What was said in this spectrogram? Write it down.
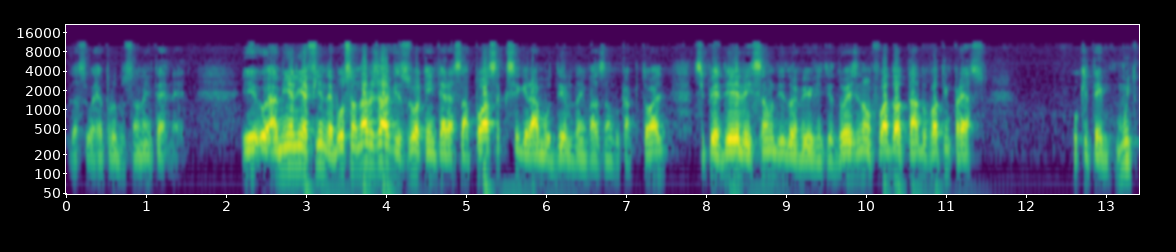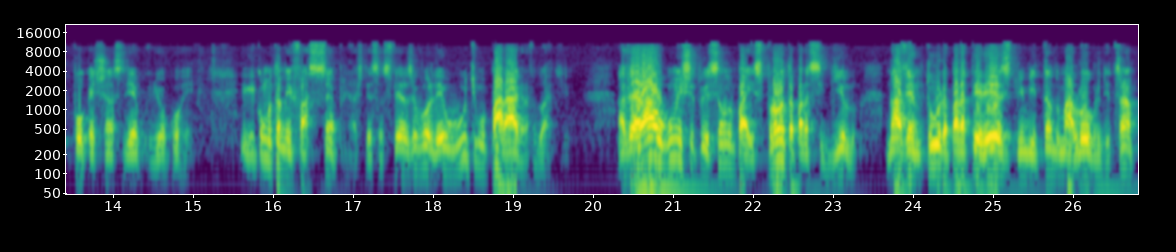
da sua reprodução na internet. E a minha linha fina é: Bolsonaro já avisou a quem interessar a posse que seguirá modelo da invasão do Capitólio se perder a eleição de 2022 e não for adotado o voto impresso, o que tem muito poucas chances de, de ocorrer. E como também faço sempre, às terças-feiras, eu vou ler o último parágrafo do artigo. Haverá alguma instituição no país pronta para segui-lo na aventura para ter êxito imitando o malogro de Trump?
